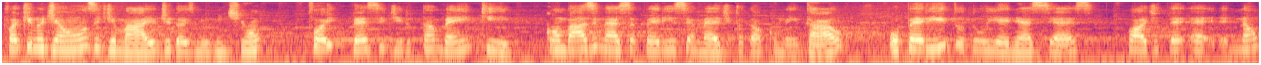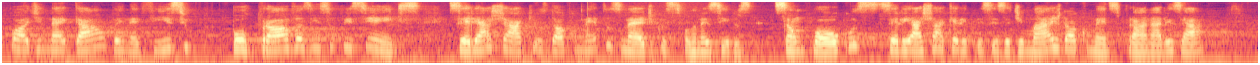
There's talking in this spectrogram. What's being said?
foi que no dia 11 de maio de 2021 foi decidido também que, com base nessa perícia médica documental, o perito do INSS pode ter, é, não pode negar o benefício por provas insuficientes se ele achar que os documentos médicos fornecidos são poucos, se ele achar que ele precisa de mais documentos para analisar,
